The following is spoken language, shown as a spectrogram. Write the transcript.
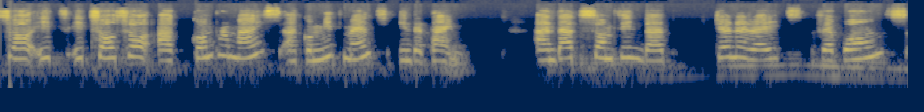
So it's, it's also a compromise, a commitment in the time. And that's something that generates the bonds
